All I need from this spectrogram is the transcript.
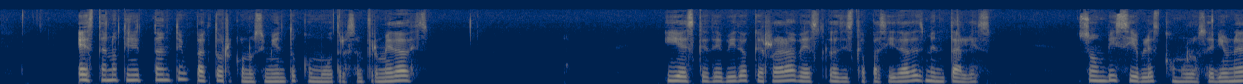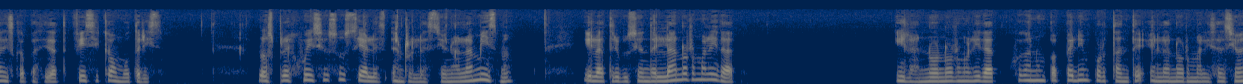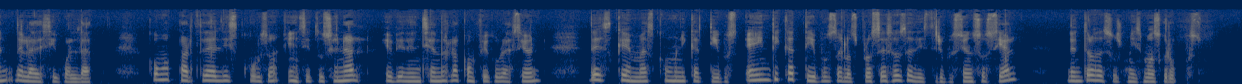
esta no tiene tanto impacto o reconocimiento como otras enfermedades. Y es que debido a que rara vez las discapacidades mentales son visibles como lo sería una discapacidad física o motriz, los prejuicios sociales en relación a la misma y la atribución de la normalidad y la no normalidad juegan un papel importante en la normalización de la desigualdad como parte del discurso institucional, evidenciando la configuración de esquemas comunicativos e indicativos de los procesos de distribución social dentro de sus mismos grupos.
